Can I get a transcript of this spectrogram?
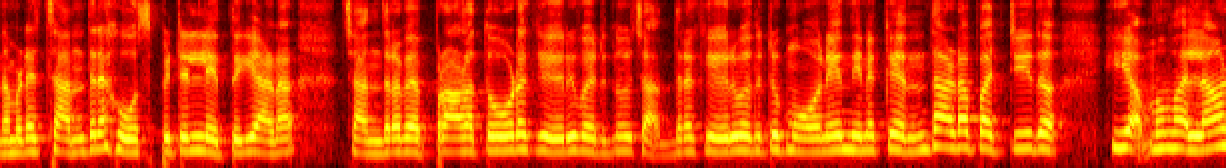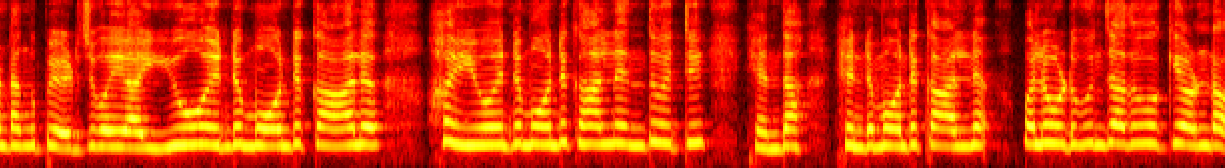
നമ്മുടെ ചന്ദ്ര ഹോസ്പിറ്റലിൽ എത്തുകയാണ്. ചന്ദ്ര വെപ്രാളത്തോടെ കയറി വരുന്നു. ചന്ദ്ര കയറി വന്നിട്ട് മോനെ നിനക്ക് എന്താടാ പറ്റിയത്? ഈ അമ്മ വല്ലാണ്ട് അങ്ങ് പേടിച്ചു പോയി. അയ്യോ എന്റെ മോന്റെ കാൽ. അയ്യോ എന്റെ മോന്റെ കാലിന് എന്ത് പറ്റി? എന്താ എന്റെ മോന്റെ കാലിന് വല്ല ഒടിവും ചതവും ഒക്കെ ഉണ്ടോ?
